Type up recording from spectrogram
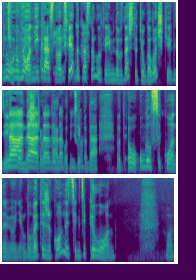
Ну, ну он не, не красного цвета, красный угол, я имею в виду, знаешь, эти уголочки, где да, иконочки, да, вот да, так да, вот, поняла. типа, да. Вот угол с иконами у него был в этой же комнате, где пилон. Вот.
